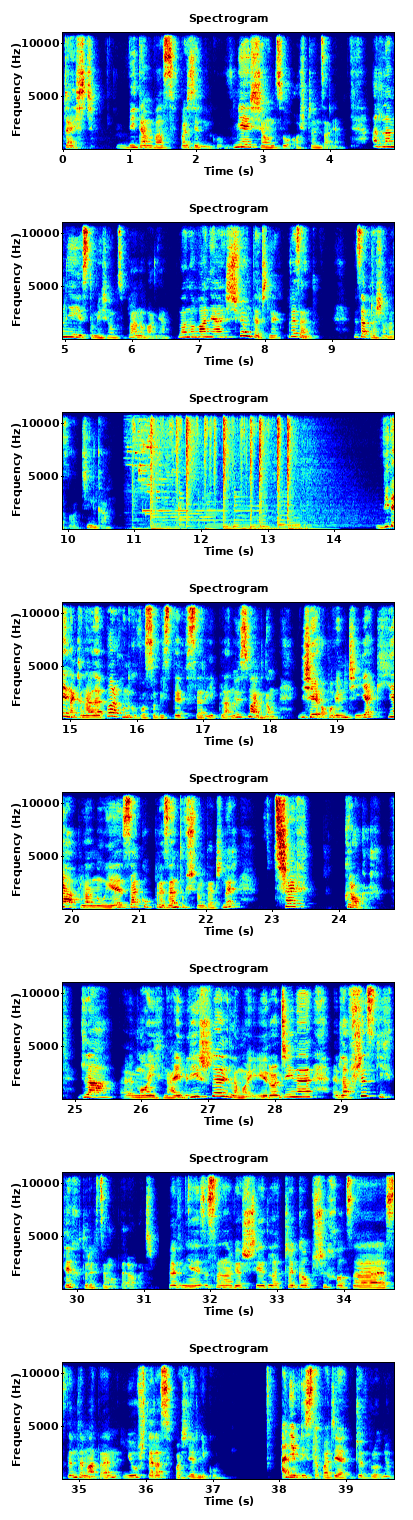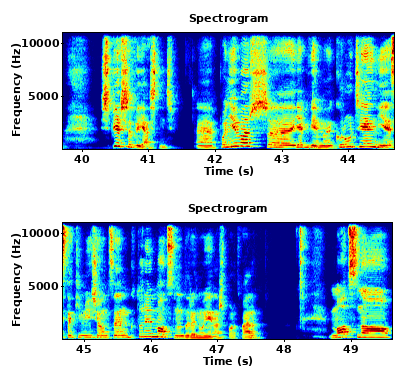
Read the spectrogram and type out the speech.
Cześć! Witam Was w październiku, w miesiącu oszczędzania. A dla mnie jest to miesiąc planowania. Planowania świątecznych prezentów. Zapraszam Was do odcinka. Witaj na kanale porachunków osobistych w serii Planuj z Magdą. Dzisiaj opowiem Ci, jak ja planuję zakup prezentów świątecznych w trzech krokach. Dla e, moich najbliższych, dla mojej rodziny, dla wszystkich tych, których chcę obdarować. Pewnie zastanawiasz się, dlaczego przychodzę z tym tematem już teraz w październiku, a nie w listopadzie czy w grudniu. Śpieszę wyjaśnić. E, Ponieważ, e, jak wiemy, grudzień jest takim miesiącem, który mocno drenuje nasz portfel. Mocno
